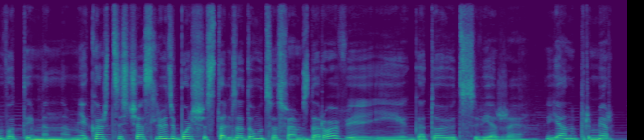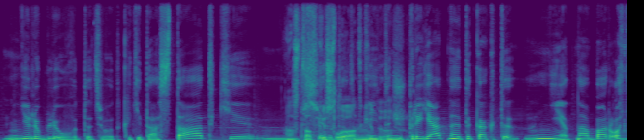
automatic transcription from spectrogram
Вот именно. Мне кажется, сейчас люди больше стали задумываться о своем здоровье и готовят свежее. Я, например, не люблю вот эти вот какие-то остатки. Остатки сладкие, вот это, Мне это неприятно, это как-то... Нет, наоборот.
